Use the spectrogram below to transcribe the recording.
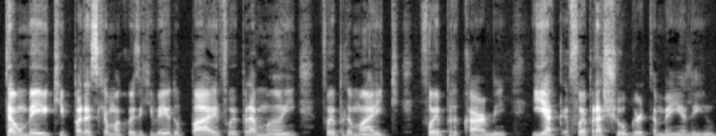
Então, meio que parece que é uma coisa que veio do pai, foi pra mãe, foi pro Mike, foi pro Carmen, e a, foi pra Sugar também ali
